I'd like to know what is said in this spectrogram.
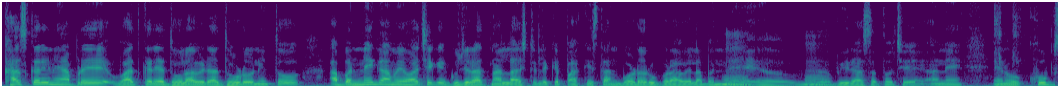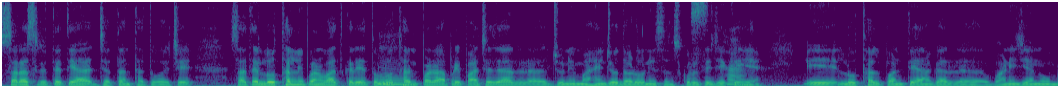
ખાસ કરીને આપણે વાત કરીએ ધોલાવીરા ધોળોની તો આ બંને ગામ એવા છે કે ગુજરાતના લાસ્ટ એટલે કે પાકિસ્તાન બોર્ડર ઉપર આવેલા બંને વિરાસતો છે અને એનું ખૂબ સરસ રીતે ત્યાં જતન થતું હોય છે. સાથે લોથલની પણ વાત કરીએ તો લોથલ પણ આપણી પાંચ હજાર જૂની મહેંજો દળોની સંસ્કૃતિ જે કહીએ એ લોથલ પણ ત્યાં આગળ વાણિજ્યનું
